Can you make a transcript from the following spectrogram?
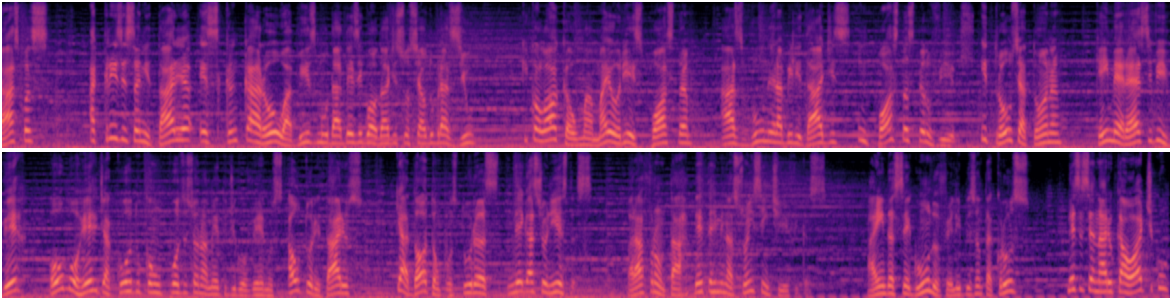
aspas, a crise sanitária escancarou o abismo da desigualdade social do Brasil, que coloca uma maioria exposta às vulnerabilidades impostas pelo vírus e trouxe à tona quem merece viver ou morrer de acordo com o posicionamento de governos autoritários que adotam posturas negacionistas para afrontar determinações científicas. Ainda segundo Felipe Santa Cruz, nesse cenário caótico,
